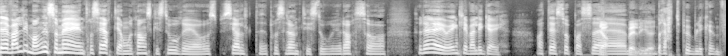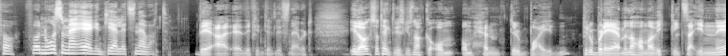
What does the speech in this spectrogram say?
det er veldig mange som er interessert i amerikansk historie, og spesielt eh, presidenthistorie, da, så, så det er jo egentlig veldig gøy. At det er såpass eh, Ja, bredt publikum for, for noe som er, egentlig er litt snevert. Det er eh, definitivt litt snevert. I dag så tenkte vi skulle snakke om, om Hunter Biden. Problemene han har viklet seg inn i.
